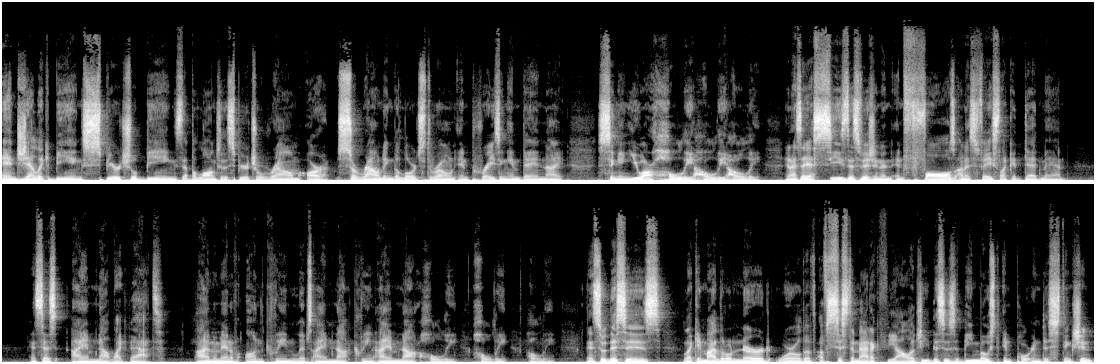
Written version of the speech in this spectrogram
angelic beings, spiritual beings that belong to the spiritual realm are surrounding the Lord's throne and praising him day and night, singing, You are holy, holy, holy. And Isaiah sees this vision and, and falls on his face like a dead man and says, I am not like that. I am a man of unclean lips. I am not clean. I am not holy, holy, holy. And so this is like in my little nerd world of, of systematic theology, this is the most important distinction.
